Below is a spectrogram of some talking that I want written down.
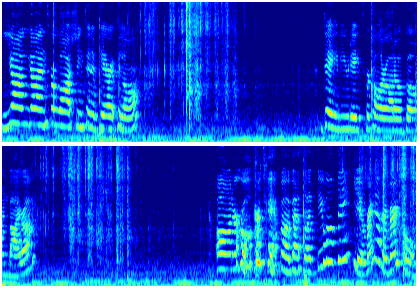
Young Guns for Washington of Garrett Pilon. Debut dates for Colorado of Bowen Byram. Honor roll for Tampa of Vasilevskiy. Well, thank you. Right now they're very cold.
